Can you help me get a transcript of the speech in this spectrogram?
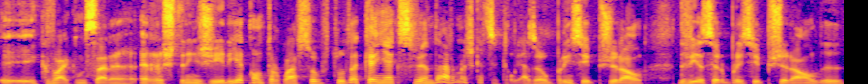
e que vai começar a, a, restringir e a controlar, sobretudo, a quem é que se vende armas. Quer dizer, que, aliás, é o princípio geral, devia ser o princípio geral de,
